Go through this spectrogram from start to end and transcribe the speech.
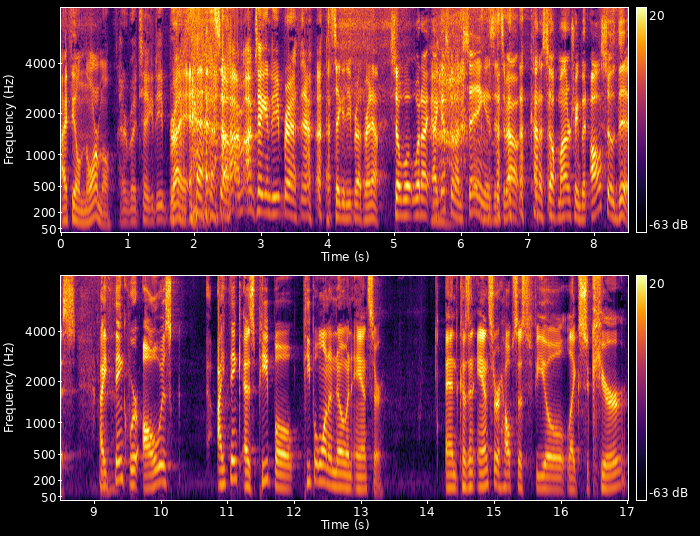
I feel normal." everybody take a deep breath. Right. so I'm, I'm taking a deep breath now. Let's take a deep breath right now. So what, what I, I guess what I'm saying is it's about kind of self monitoring, but also this. I think we're always. I think as people, people want to know an answer, and because an answer helps us feel like secure,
